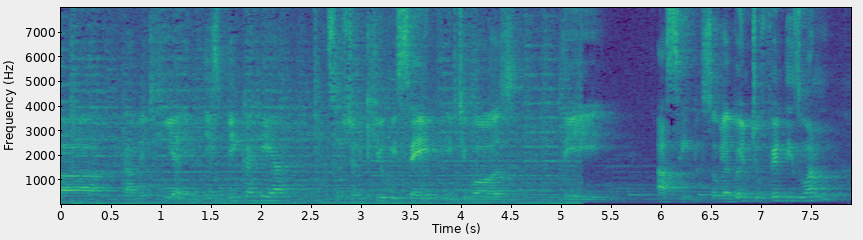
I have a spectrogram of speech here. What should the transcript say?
uh, we have it here in this beaker here. The solution Q, we say it was the acid. So, we are going to fill this one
